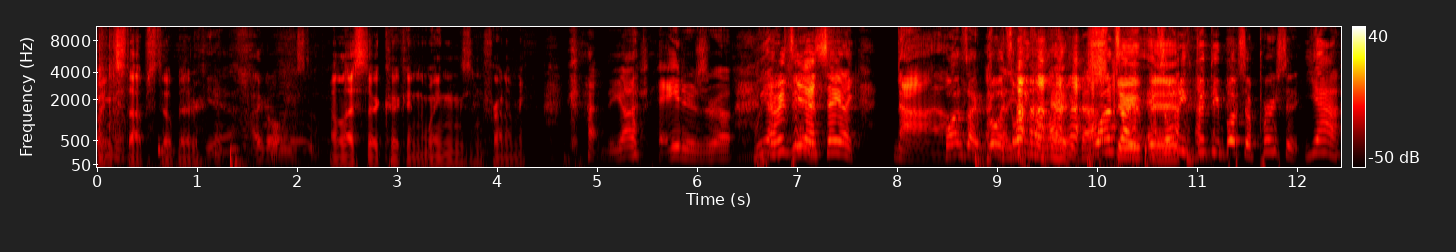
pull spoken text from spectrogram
Wingstop's still better, yeah, I go Wingstop. unless they're cooking wings in front of me. God, y'all haters, bro. We Everything I say, like, nah. Juan's like, bro, it's only Juan's like, it's only fifty bucks a person. Yeah,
